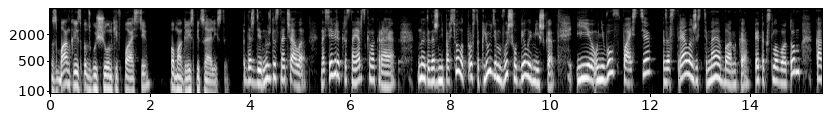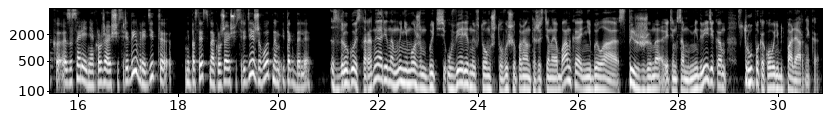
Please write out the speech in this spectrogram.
с банкой из-под сгущенки в пасти помогли специалисты. Подожди, нужно сначала. На севере Красноярского края, ну это даже не поселок, просто к людям вышел белый мишка. И у него в пасте застряла жестяная банка. Это, к слову, о том, как засорение окружающей среды вредит непосредственно окружающей среде, животным и так далее. С другой стороны, Арина, мы не можем быть уверены в том, что вышеупомянутая жестяная банка не была стыжена этим самым медведиком с трупа какого-нибудь полярника.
